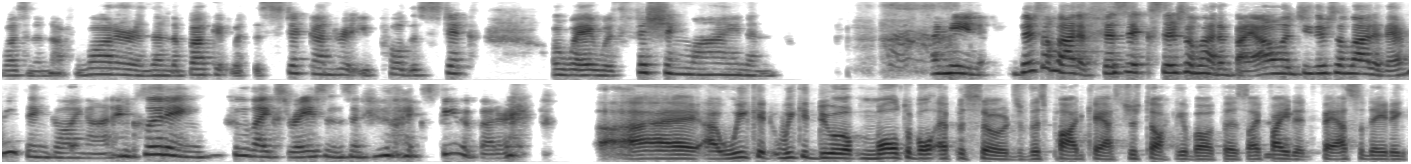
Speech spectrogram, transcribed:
wasn't enough water, and then the bucket with the stick under it, you pull the stick away with fishing line and I mean, there's a lot of physics, there's a lot of biology, there's a lot of everything going on, including who likes raisins and who likes peanut butter. I, I, we could we could do a, multiple episodes of this podcast just talking about this. I find it fascinating.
